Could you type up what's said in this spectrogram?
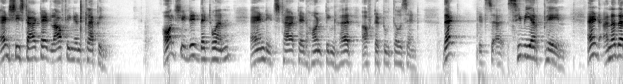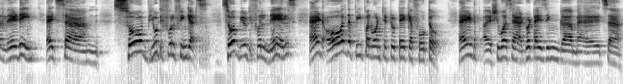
and she started laughing and clapping. All she did that one and it started haunting her after 2000 that it's a severe pain. And another lady, it's um, so beautiful fingers, so beautiful nails, and all the people wanted to take a photo. And uh, she was an advertising um, uh, it's a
